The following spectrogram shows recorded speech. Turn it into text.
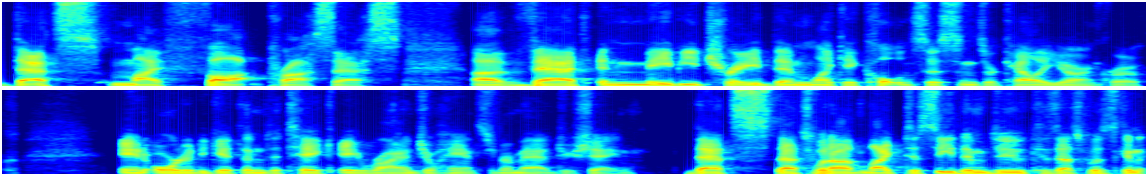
That's my thought process. Uh, that and maybe trade them like a Colton Sissons or Calle Jarnkrok in order to get them to take a Ryan Johansen or Matt Duchene. That's that's what I'd like to see them do because that's what's gonna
